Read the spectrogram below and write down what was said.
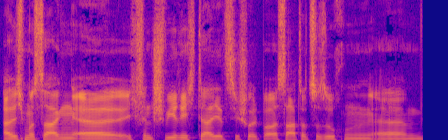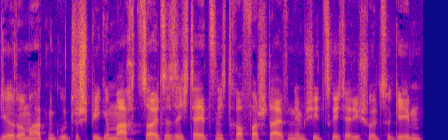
Also ich muss sagen, äh, ich finde es schwierig, da jetzt die Schuld bei Osato zu suchen. Ähm, die Roma hat ein gutes Spiel gemacht, sollte sich da jetzt nicht drauf versteifen, dem Schiedsrichter die Schuld zu geben,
